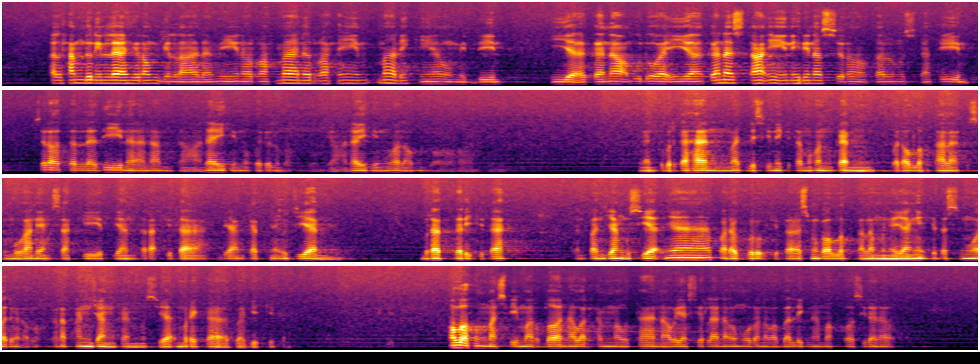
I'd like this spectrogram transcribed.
الحمد لله رب العالمين الرحمن الرحيم مالك يوم الدين إياك نعبد وإياك نستعين اهدنا الصراط المستقيم صراط الذين أنعمت عليهم غير المغضوب عليهم ولا الضالين Dengan keberkahan majlis ini kita mohonkan kepada Allah Ta'ala kesembuhan yang sakit di antara kita, diangkatnya ujian berat dari kita, dan panjang usianya para guru kita. Semoga Allah Ta'ala menyayangi kita semua dengan Allah Ta'ala panjangkan usia mereka bagi kita. Allahumma shfi mardana warham mautana wa yassir lana umurana wa balighna maqasidana.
